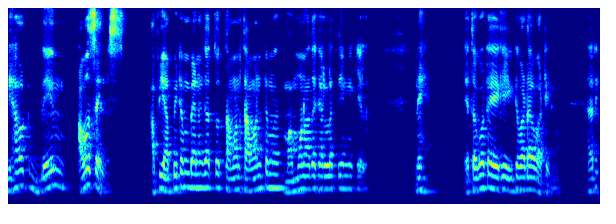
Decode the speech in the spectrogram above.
we have to blame ourselves. අපි අපිටම බැනගත්තොත් තමන් තමන්ටම මම මොනවද කරලා තියෙන්නේ කියලා. නේ? එතකොට ඒක ඊට වඩා වටිනවා. හරි?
